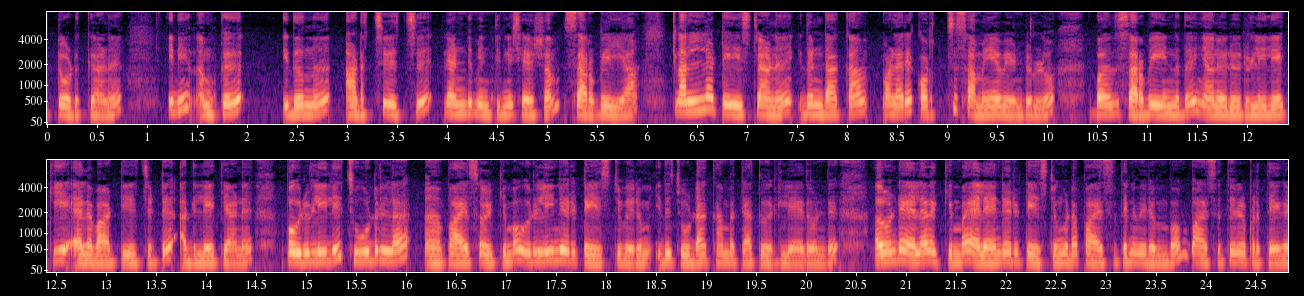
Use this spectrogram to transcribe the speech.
ഇട്ട് കൊടുക്കുകയാണ്. ഇനി നമുക്ക് ഇതൊന്ന് അടച്ചു വെച്ച് രണ്ട് മിനിറ്റിന് ശേഷം സെർവ് ചെയ്യുക നല്ല ടേസ്റ്റാണ് ഇതുണ്ടാക്കാൻ വളരെ കുറച്ച് സമയമേ വേണ്ടുള്ളൂ. അപ്പോൾ അത് സെർവ് ചെയ്യുന്നത് ഞാനൊരു ഉരുളിയിലേക്ക് ഇല വാട്ടി വെച്ചിട്ട് അതിലേക്കാണ്. അപ്പോൾ ഉരുളിയിൽ ചൂടുള്ള പായസം ഒഴിക്കുമ്പോൾ ഉരുളീന്റെ ഒരു ടേസ്റ്റ് വരും. ഇത് ചൂടാക്കാൻ പറ്റാത്ത ഉരുളി ആയതുകൊണ്ട് അതുകൊണ്ട് ഇല വെക്കുമ്പോൾ ഇലേന്റെ ഒരു ടേസ്റ്റും കൂടെ പായസത്തിന് വരുമ്പം പായസത്തിനൊരു പ്രത്യേക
